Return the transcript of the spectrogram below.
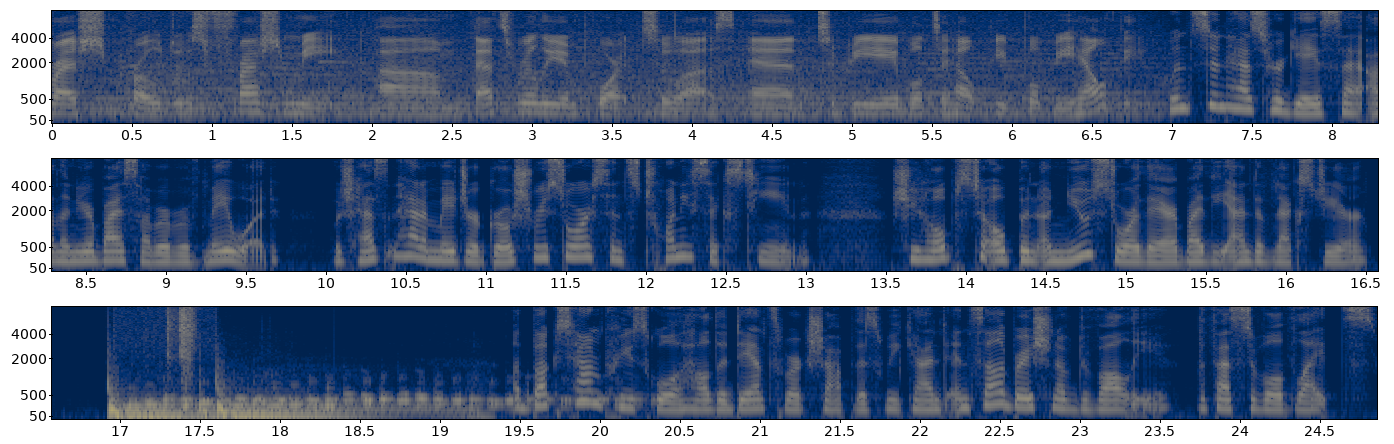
fresh produce, fresh meat. Um, that's really important to us, and to be able to help people be healthy. Winston has her gaze set on the nearby suburb of Maywood, which hasn't had a major grocery store since 2016. She hopes to open a new store there by the end of next year. A Bucktown preschool held a dance workshop this weekend in celebration of Diwali, the Festival of Lights.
